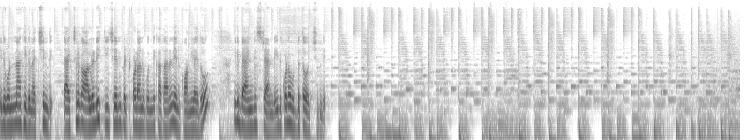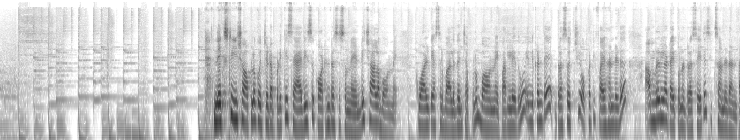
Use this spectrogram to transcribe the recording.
ఇది కూడా నాకు ఇది నచ్చింది. యాక్చువల్గా ఆల్రెడీ కీ చైన్ పెట్టుకోవడానికి ఉంది కదా అని నేను కొనలేదు. ఇది బ్యాంగిల్ స్టాండ్. ఇది కూడా వుడ్తో వచ్చింది. నెక్స్ట్ ఈ షాప్లోకి వచ్చేటప్పటికి శారీస్ కాటన్ డ్రెస్సెస్ ఉన్నాయండి. చాలా బాగున్నాయి. క్వాలిటీ అసలు బాగాలేదని చెప్పను. బాగున్నాయి. పర్లేదు. ఎందుకంటే డ్రెస్ వచ్చి ఒకటి ఫైవ్ హండ్రెడ్ అంబ్రిల్లా టైప్ ఉన్న డ్రెస్ అయితే సిక్స్ హండ్రెడ్ అంట.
